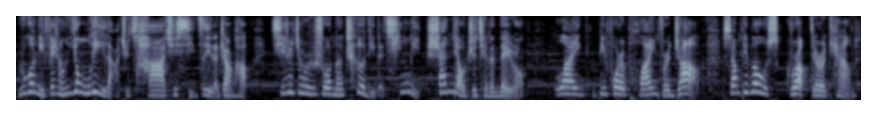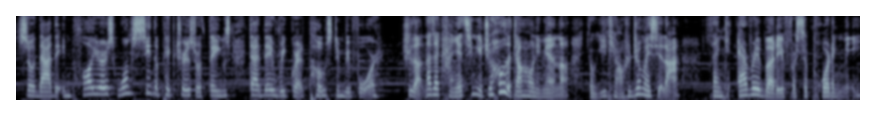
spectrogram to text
如果你非常用力的去擦、去洗自己的账号，其实就是说呢，彻底的清理、删掉之前的内容。 like before applying for a job, some people will scrub their account so that the employers won't see the pictures or things that they regret posting before. 是的，那在侃爷清理之后的账号里面呢，有一条是这么写的啊：Thank everybody for supporting me.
